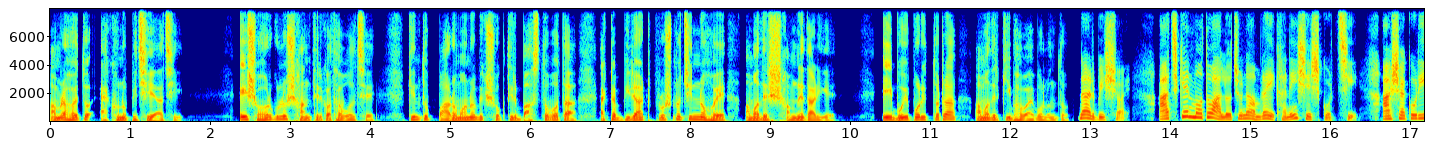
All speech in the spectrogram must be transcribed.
আমরা হয়তো এখনও পিছিয়ে আছি। এই শহরগুলো শান্তির কথা বলছে কিন্তু পারমাণবিক শক্তির বাস্তবতা একটা বিরাট প্রশ্নচিহ্ন হয়ে আমাদের সামনে দাঁড়িয়ে। এই বৈপরীত্যটা আমাদের কি ভাবায় বলুন তো? নার বিষয় আজকের মতো আলোচনা আমরা এখানেই শেষ করছি। আশা করি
